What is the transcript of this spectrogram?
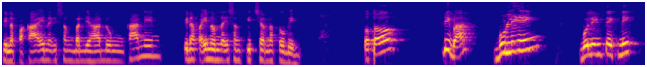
pinapakain ng isang bandihadong kanin, pinapainom ng isang pitcher na tubig. Totoo? Di ba? Bullying, bullying technique,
